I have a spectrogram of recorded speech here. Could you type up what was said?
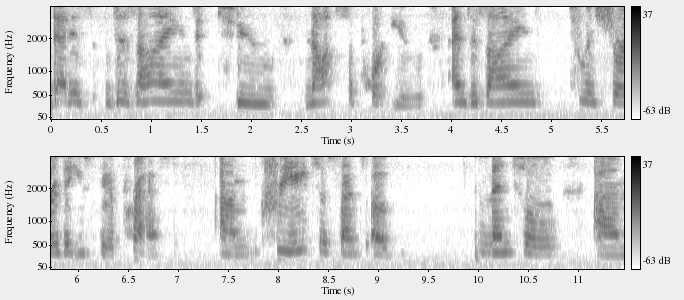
that is designed to not support you and designed to ensure that you stay oppressed um, creates a sense of mental um,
